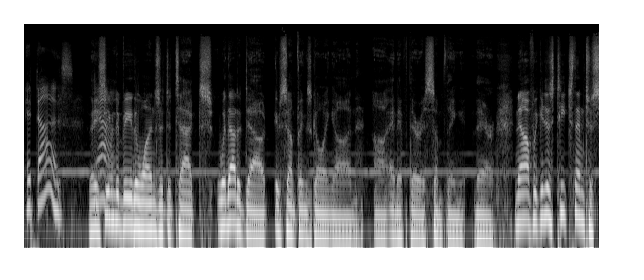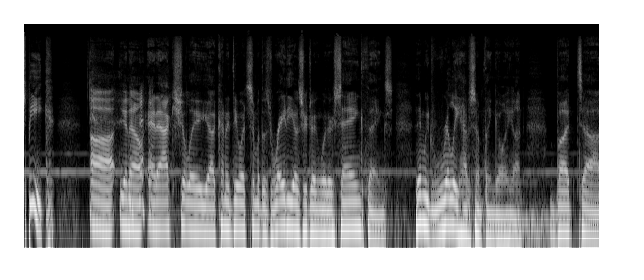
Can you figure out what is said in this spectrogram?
It does. They Yeah. seem to be the ones that detect, without a doubt, if something's going on uh, and if there is something there. Now, if we can just teach them to speak, uh, you know, and actually uh, kind of do what some of those radios are doing where they're saying things, then we'd really have something going on. But uh,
